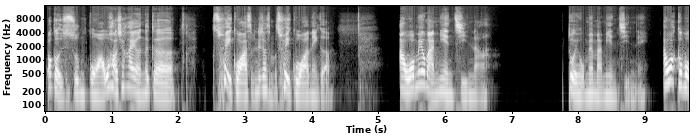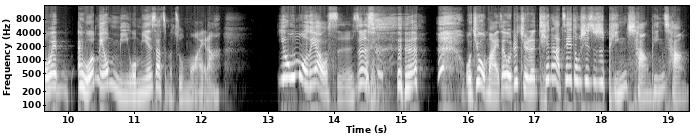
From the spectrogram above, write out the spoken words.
我搞笋瓜，我好像还有那个脆瓜，什么那叫什么脆瓜那个啊，我没有买面筋呐、对我没有买面筋呢、啊，我搞不会，哎，我又没有米，我明天是要怎么煮麦啦？幽默的要死，真的是。我就买这个，我就觉得天哪，这些东西就是平常平常，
